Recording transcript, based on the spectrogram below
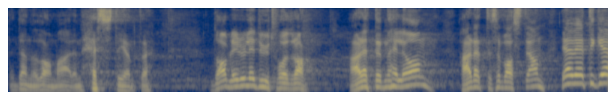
denne dama er en hestejente. Da blir du litt utfordra. Er dette Den hellige ånd? Er dette Sebastian? Jeg vet ikke.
